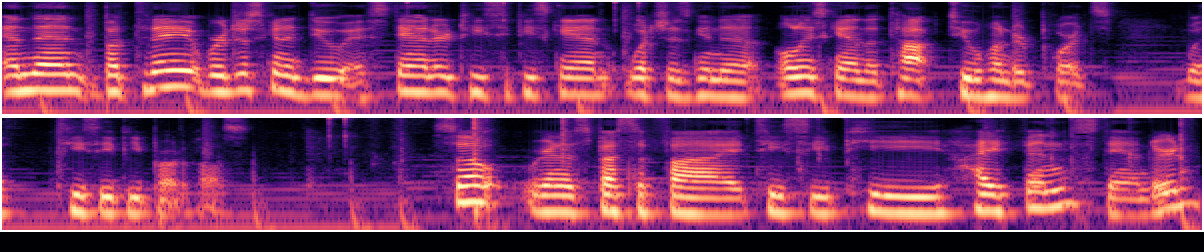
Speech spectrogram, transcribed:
And then, but today we're just gonna do a standard TCP scan, which is gonna only scan the top 200 ports with TCP protocols. So we're gonna specify TCP hyphen standard,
